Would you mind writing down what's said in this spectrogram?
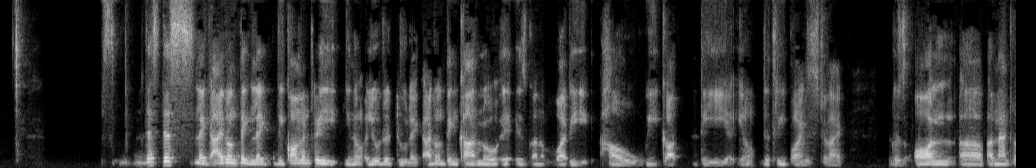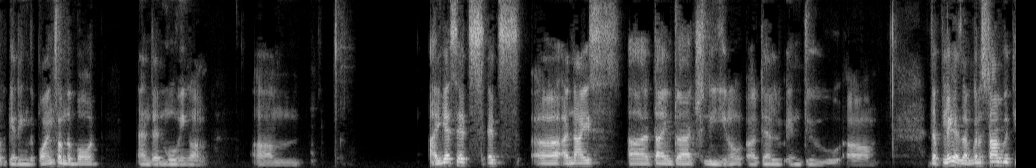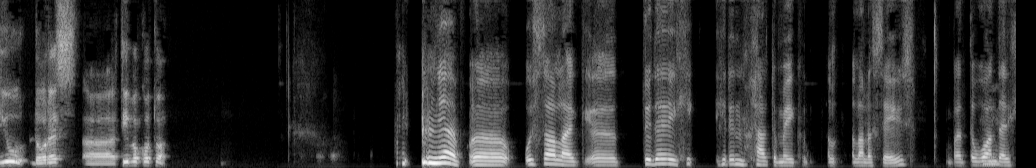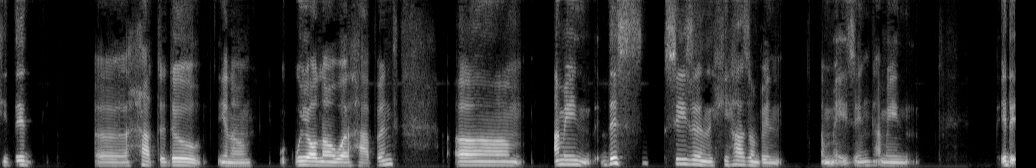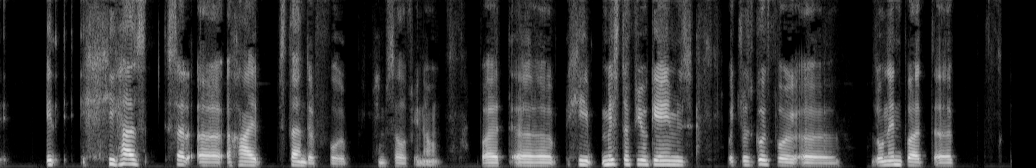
this this like I don't think like the commentary you know alluded to like I don't think Carlo is gonna worry how we got the you know the three points tonight. It was all uh, a matter of getting the points on the board and then moving on. Um, I guess it's it's uh, a nice uh, time to actually you know uh, delve into um, the players. I'm going to start with you, Doris. Uh, Thibaut Courtois. yeah, uh, we saw like uh, today he he didn't have to make a, a lot of saves, but the one Mm. that he did uh, have to do, you know, we all know what happened. Um, I mean, this season he hasn't been amazing. I mean, it it he has set a, a high standard for himself, you know, but uh, he missed a few games, which was good for uh, Lunin, but uh,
